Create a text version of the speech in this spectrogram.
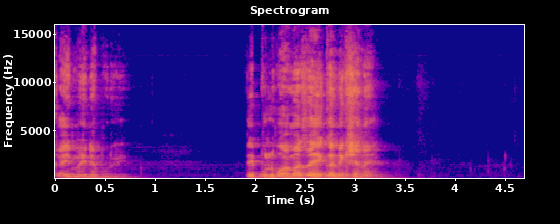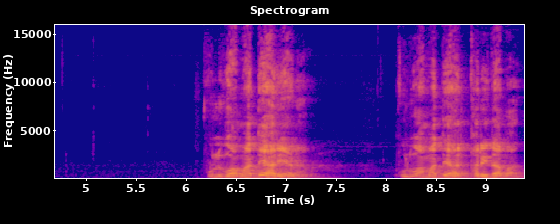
काही महिन्यापूर्वी. ते पुलवामाचं हे कनेक्शन आहे. पुलवामा ते हरियाणा. पुलवामा ते हर फरीदाबाद.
